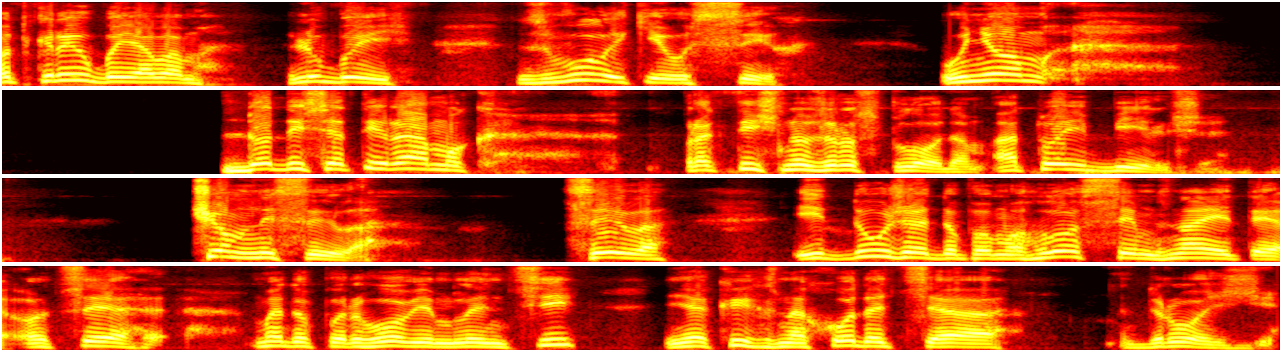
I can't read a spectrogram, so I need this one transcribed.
відкрив би я вам любий з вуликів з цих, у ньому до 10 рамок практично з розплодом, а то і більше. Чом не сила? Сила. І дуже допомогло з цим, знаєте, оце медопергові млинці, в яких знаходяться дрожжі.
